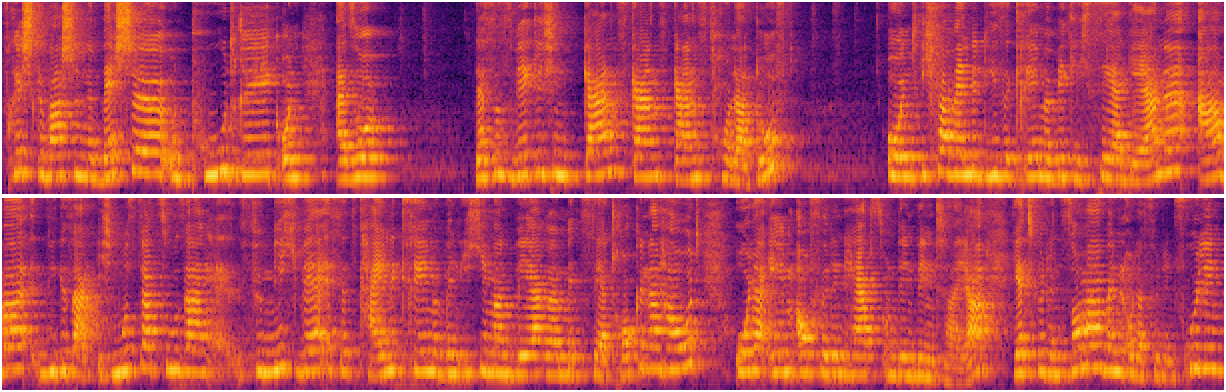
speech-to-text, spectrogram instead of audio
frisch gewaschene Wäsche und pudrig und also das ist wirklich ein ganz, ganz, ganz toller Duft. Und ich verwende diese Creme wirklich sehr gerne, aber wie gesagt, ich muss dazu sagen, für mich wäre es jetzt keine Creme, wenn ich jemand wäre mit sehr trockener Haut oder eben auch für den Herbst und den Winter, ja. Jetzt für den Sommer wenn, oder für den Frühling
